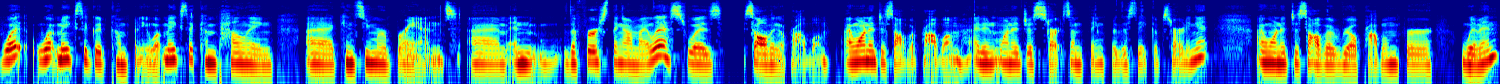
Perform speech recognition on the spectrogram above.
what what makes a good company, what makes a compelling uh, consumer brand. Um, and the first thing on my list was solving a problem. I wanted to solve a problem. I didn't want to just start something for the sake of starting it. I wanted to solve a real problem for women.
